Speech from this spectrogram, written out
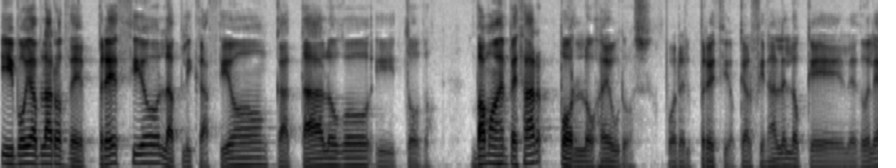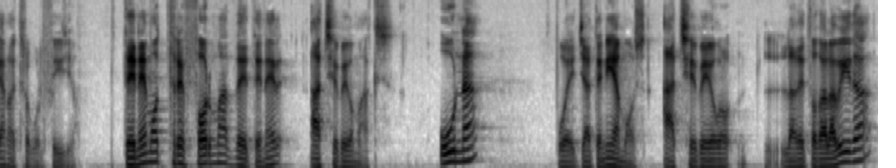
Y voy a hablaros de precio, la aplicación, catálogo y todo. Vamos a empezar por los euros, por el precio, que al final es lo que le duele a nuestro bolsillo. Tenemos tres formas de tener HBO Max. Una, pues ya teníamos HBO, la de toda la vida,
